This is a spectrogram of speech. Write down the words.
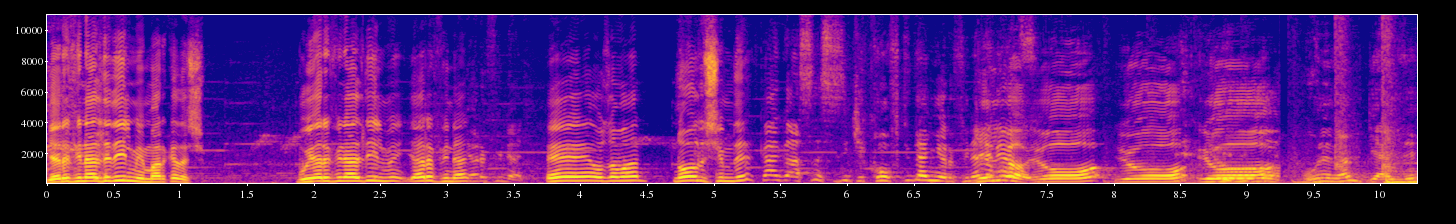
Yarı finalde değil miyim arkadaşım? Bu yarı final değil mi? Yarı final. Yarı final. Ee o zaman ne oldu şimdi? Kanka aslında sizinki koftiden yarı final Geliyor. Yo, yo, yo. O ne lan geldi.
